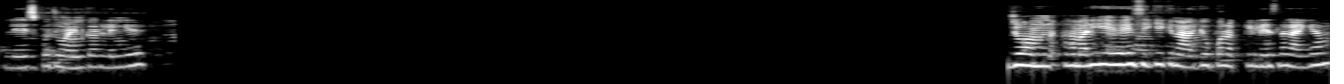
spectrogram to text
लेस को ज्वाइन कर लेंगे जो हम हमारी ये है इसी के किनारे के ऊपर रख के लेस लगाएँगे हम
